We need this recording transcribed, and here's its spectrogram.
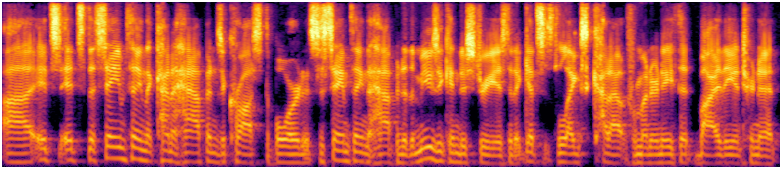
uh, it's it's the same thing that kind of happens across the board. It's the same thing that happened to the music industry is that it gets its legs cut out from underneath it by the internet.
